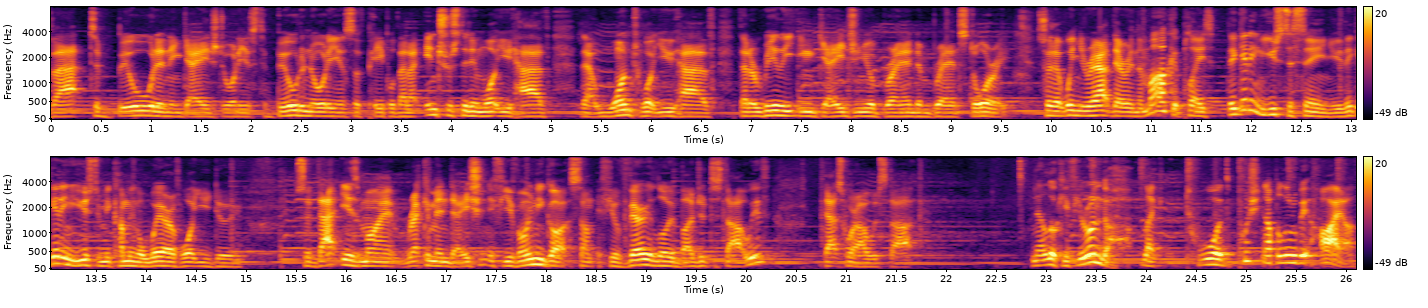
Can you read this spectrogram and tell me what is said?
that to build an engaged audience, to build an audience of people that are interested in what you have, that want what you have, that are really engaged in your brand and brand story. So that when you're out there in the marketplace, they're getting used to seeing you, they're getting used to becoming aware of what you do. So that is my recommendation. If you've only got some, if you're very low budget to start with, that's where I would start. Now look, if you're on the, like towards pushing up a little bit higher,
